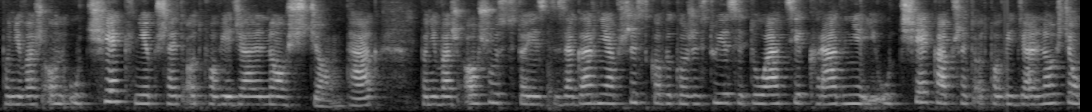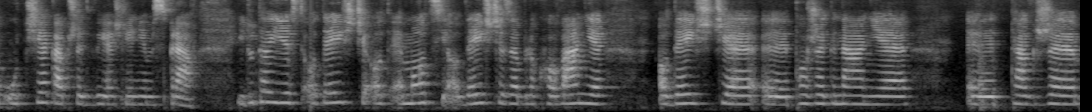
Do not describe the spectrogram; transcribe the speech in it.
ponieważ on ucieknie przed odpowiedzialnością, tak? Ponieważ oszust to jest zagarnia wszystko, wykorzystuje sytuację, kradnie i ucieka przed odpowiedzialnością, ucieka przed wyjaśnieniem spraw. I tutaj jest odejście od emocji, odejście, zablokowanie, odejście, yy, pożegnanie, yy, także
